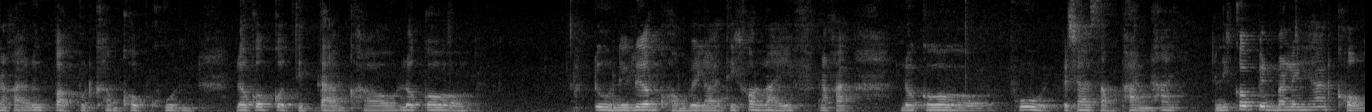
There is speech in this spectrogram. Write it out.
นะคะ หรือปักหมุดคำขอบคุณ แล้วก็กดติดตามเขาแล้วก็ ดูในเรื่องของเวลาที่เขาไลฟ์นะคะ แล้วก็พูดประชาสัมพันธ์ให้ อันนี้ก็เป็นมารยาทของ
